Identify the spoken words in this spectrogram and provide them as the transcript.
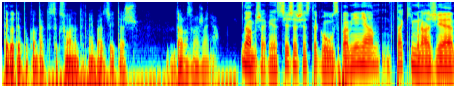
tego typu kontakty seksualne, tak najbardziej też do rozważenia. Dobrze, więc cieszę się z tego uzupełnienia. W takim razie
